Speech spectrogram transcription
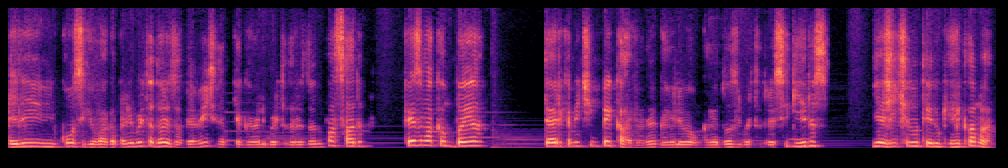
ele conseguiu vaga para Libertadores, obviamente, né, porque ganhou a Libertadores do ano passado, fez uma campanha teoricamente impecável, né? Ganhou, ganhou duas Libertadores seguidas e a gente não tem do que reclamar.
